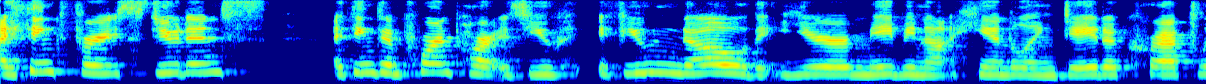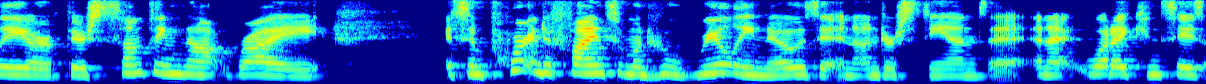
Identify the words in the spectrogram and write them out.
i think for students i think the important part is you if you know that you're maybe not handling data correctly or if there's something not right it's important to find someone who really knows it and understands it. And I, what i can say is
